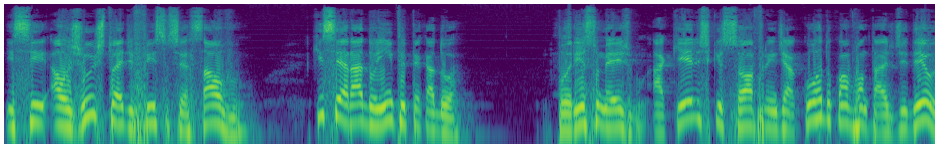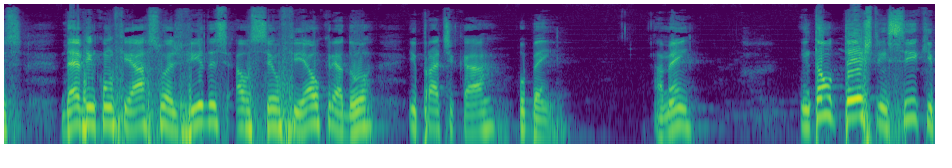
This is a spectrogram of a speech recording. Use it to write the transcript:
E se ao justo é difícil ser salvo, que será do ímpio e pecador? Por isso mesmo, aqueles que sofrem de acordo com a vontade de Deus devem confiar suas vidas ao seu fiel Criador e praticar o bem. Amém? Então, o texto em si que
